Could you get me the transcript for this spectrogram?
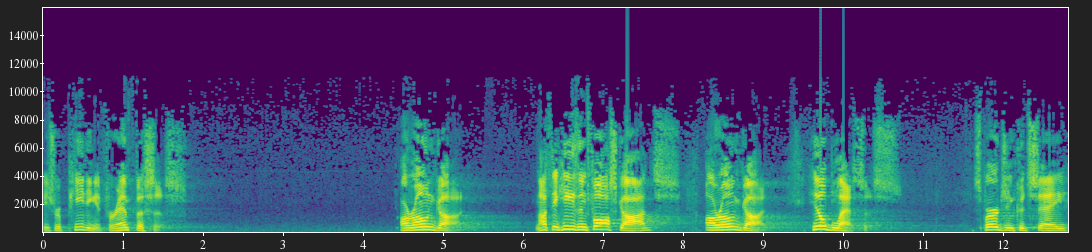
He's repeating it for emphasis. Our own God. Not the heathen false gods our own God. He'll bless us. Spurgeon could say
